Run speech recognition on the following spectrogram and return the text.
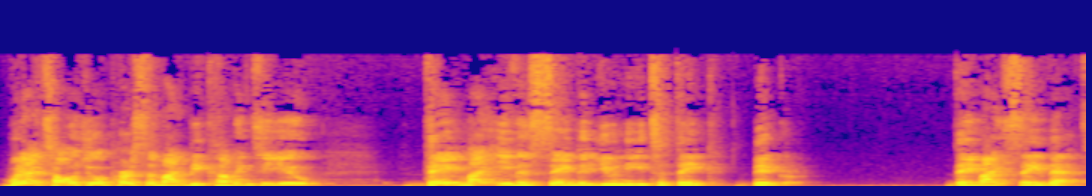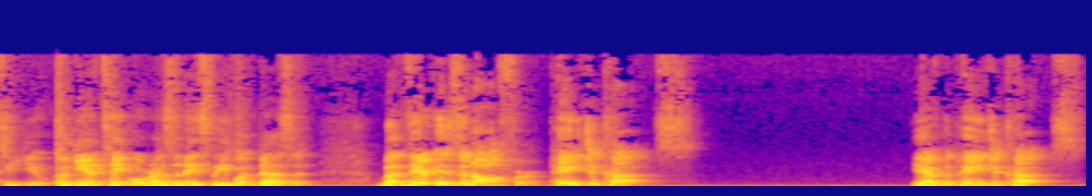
when I told you a person might be coming to you. They might even say that you need to think bigger. They might say that to you. Again, take what resonates, leave what doesn't. But there is an offer. Page of Cups you have the Page of Cups.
